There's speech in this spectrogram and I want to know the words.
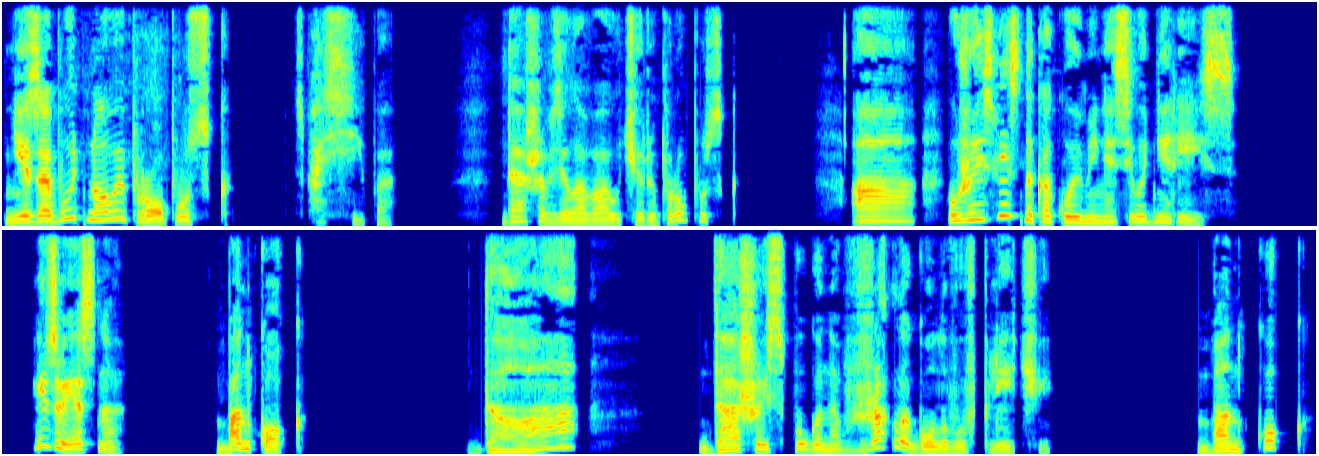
не забудь новый пропуск. — Спасибо. Даша взяла ваучер и пропуск. — А уже известно, какой у меня сегодня рейс? — Известно. Бангкок. — Да? Даша испуганно вжала голову в плечи. Бангкок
